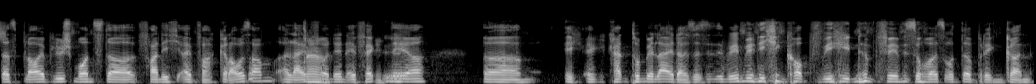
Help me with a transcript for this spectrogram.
das blaue Plüschmonster fand ich einfach grausam, allein Ah, von den Effekten okay. her. Ähm, ich, ich kann, tut mir leid, also es will mir nicht in den Kopf, wie ich in einem Film sowas unterbringen kann.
